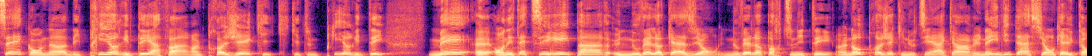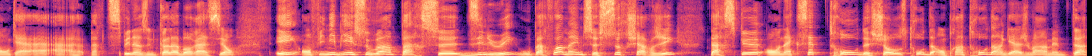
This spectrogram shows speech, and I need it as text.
sait qu'on a des priorités à faire, un projet qui, est une priorité, mais euh, on est attiré par une nouvelle occasion, une nouvelle opportunité, un autre projet qui nous tient à cœur, une invitation quelconque à, participer dans une collaboration, et on finit bien souvent par se diluer ou parfois même se surcharger parce que on accepte trop de choses, trop, on prend trop d'engagement en même temps,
